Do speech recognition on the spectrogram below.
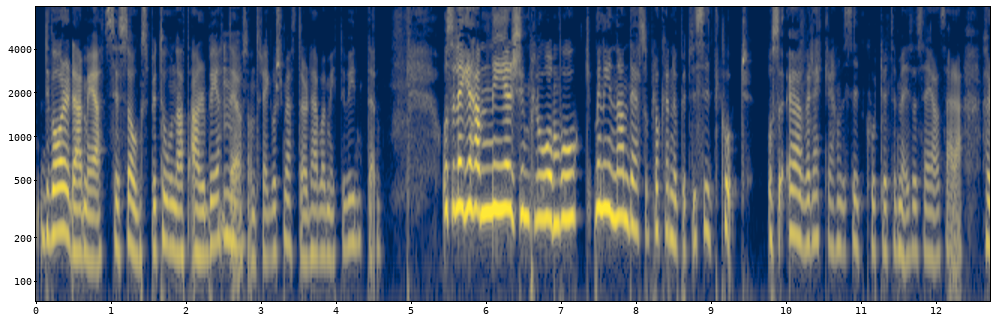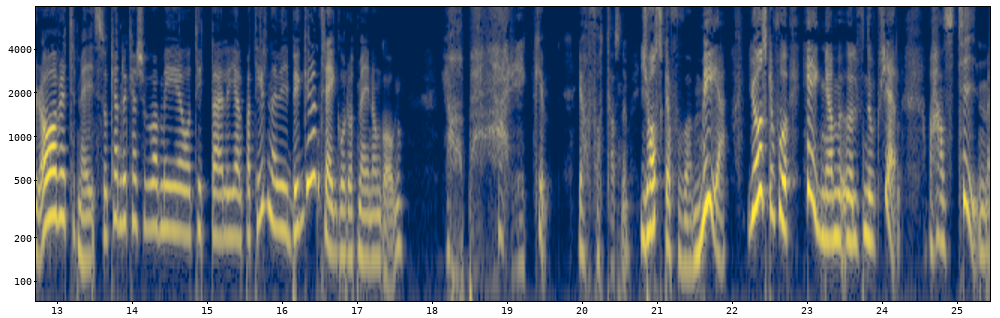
det var det där med att säsongsbetonat arbete mm. som trädgårdsmästare och det här var mitt i vintern. Och så lägger han ner sin plånbok, men innan det så plockar han upp ett visitkort. Och så överräcker han visitkortet till mig så säger han så här, hör av dig till mig så kan du kanske vara med och titta eller hjälpa till när vi bygger en trädgård åt mig någon gång. Ja, herregud, jag har fått hans nummer. Jag ska få vara med! Jag ska få hänga med Ulf Nordfjell och hans team.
